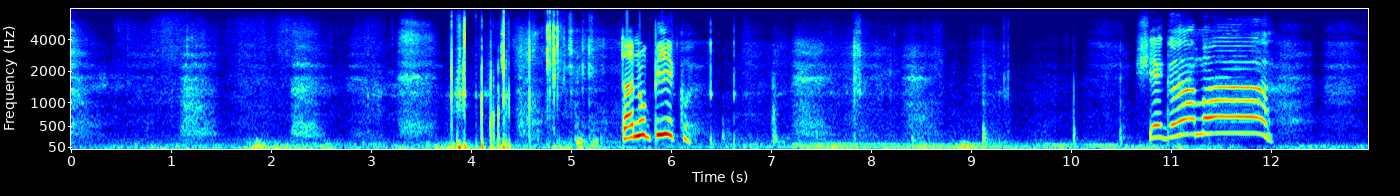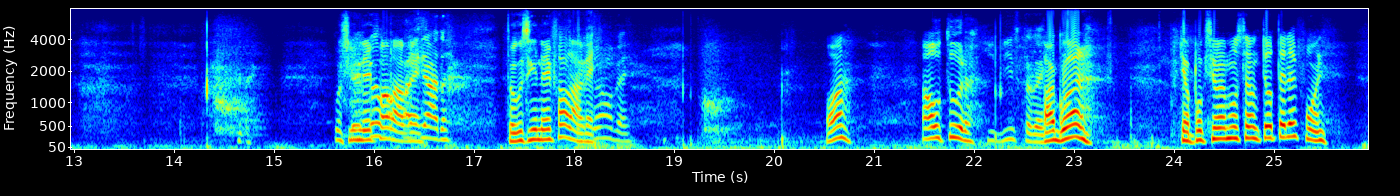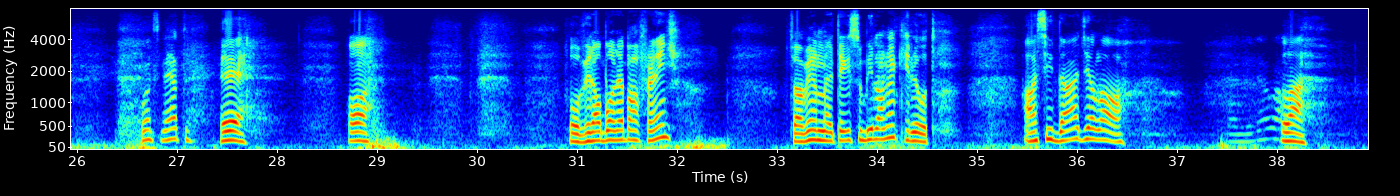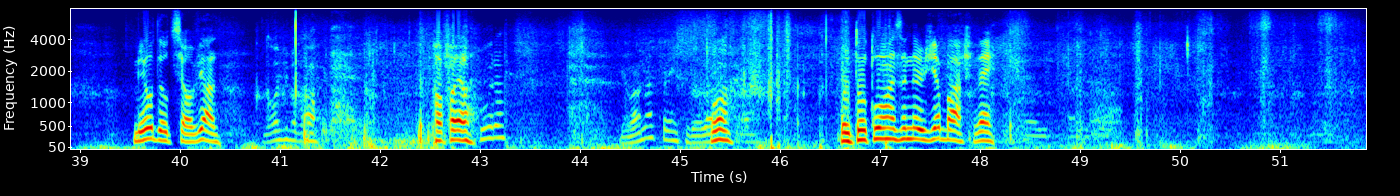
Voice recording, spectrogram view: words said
Tá no pico. Chegamos! Consigo nem falar, velho. Tô conseguindo nem falar, velho. Ó. A altura. Que vista, velho. Agora, daqui a pouco você vai mostrar no teu telefone. Quantos metros? É. Ó. Vou virar o boné pra frente. Tá vendo? Nós temos que subir lá naquele outro. A cidade é lá, ó. Lá. Meu Deus do céu, viado. Longe no ó. Rafael. É lá na frente, velho. Ó. Eu tô com as energias baixas, velho.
